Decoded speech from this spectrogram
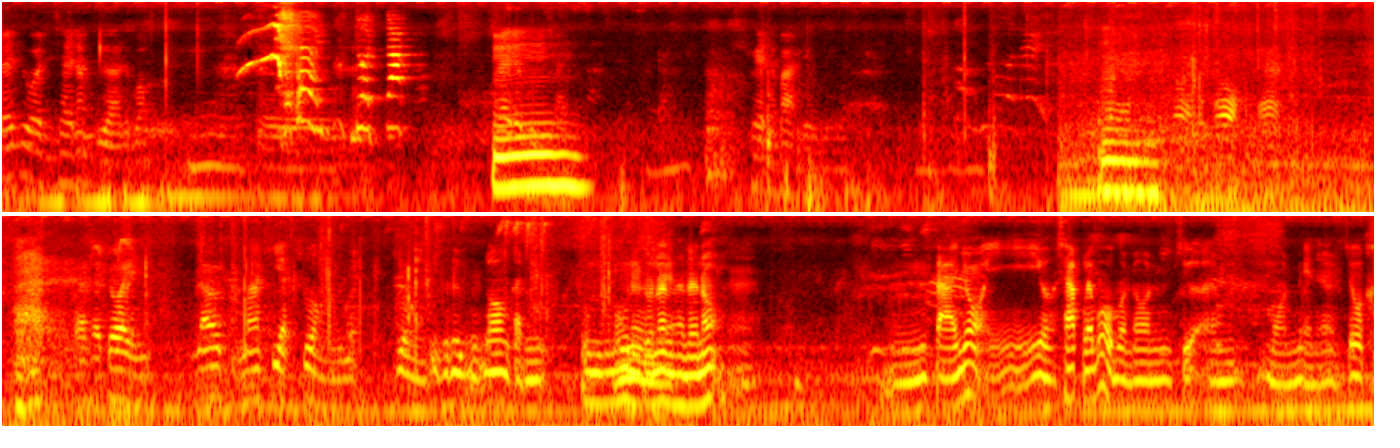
ได้คือว่าสิใช้น้ำเกลือหรือบ่อืมแค่ในบ้านเดียวอืมพ่อนะแต่ถ้าจ้อยเรามาเครียดช่วงนี้เลยช่วงที่คือน้องกันมูนี่ตัวนั้นอะไรเนาะอ่าอืม ตาย่อยอยู่ชักแล้วบ่บ่นอนเสือหมอนแม่นะเจ้าค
